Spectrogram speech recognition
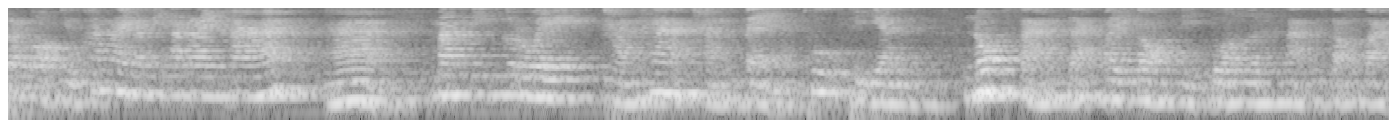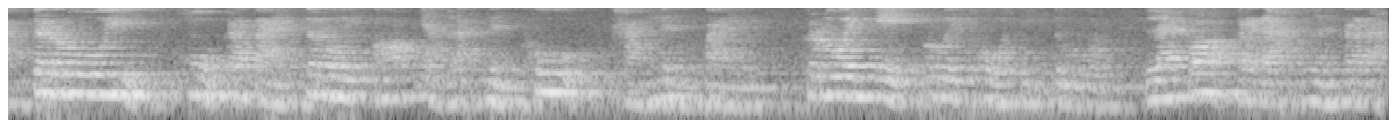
ประกอบอยู่ข้างในมันมีอะไรคะอ่ามันมีกรวยขันห้าขันแปดทูบเทียน นกสามจากใบตองสี่ตัวเงิน 32 บาทตรุยหูกระต่ายตรุยออฟอย่างละหนึ่งคู่ขันหนึ่งใบกรวยเอกกรวยโทสี่ตัว และก็กระดาษเงินกระดาษ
